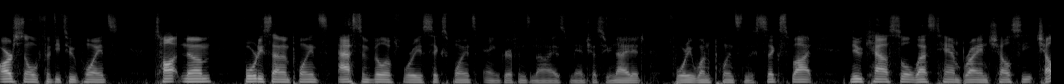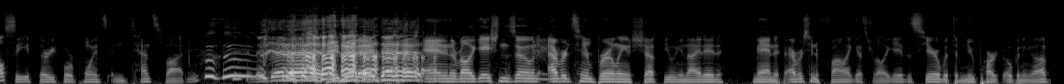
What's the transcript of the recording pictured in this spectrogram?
Arsenal with 52 points, Tottenham 47 points, Aston Villa 46 points, and Griffins and Eyes Manchester United 41 points in the sixth spot. Newcastle, West Ham, Brighton, Chelsea, Chelsea 34 points in the 10th spot. they did it. they did it. And in the relegation zone, Everton, Burnley, and Sheffield United. Man, if Everton finally gets relegated this year with the new park opening up,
